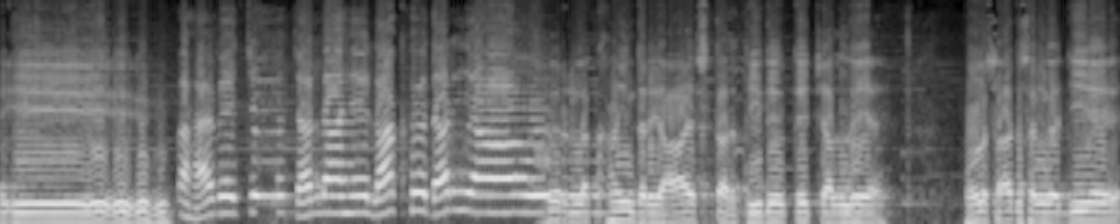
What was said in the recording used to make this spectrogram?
ਹੀ। ਬਹ ਵਿੱਚ ਚੱਲਹਿ ਲਖ ਦਰਿਆਉ ਫਿਰ ਲੱਖਾਂ ਹੀ ਦਰਿਆ ਇਸ ਧਰਤੀ ਦੇ ਉੱਤੇ ਚੱਲਦੇ ਆ। ਹੁਣ ਸਾਧ ਸੰਗਤ ਜੀ ਇਹ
